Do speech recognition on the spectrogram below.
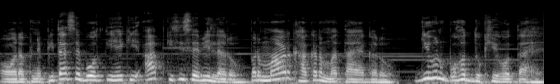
और अपने पिता से बोलती है कि आप किसी से भी लड़ो, पर मार खाकर मत आया करो। गिहुन बहुत दुखी होता है,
